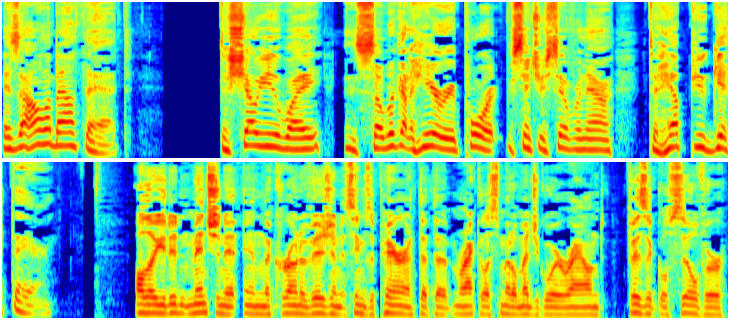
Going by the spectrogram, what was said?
is all about that, to show you the way. And so we're going to hear a report Century Silver now to help you get there. Although you didn't mention it in the Corona Vision, it seems apparent that the Miraculous Metal Medjugorje Round physical silver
